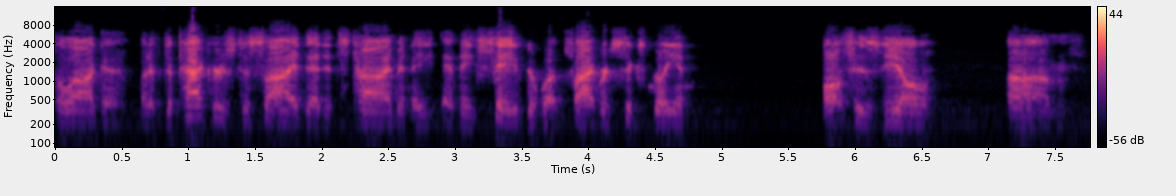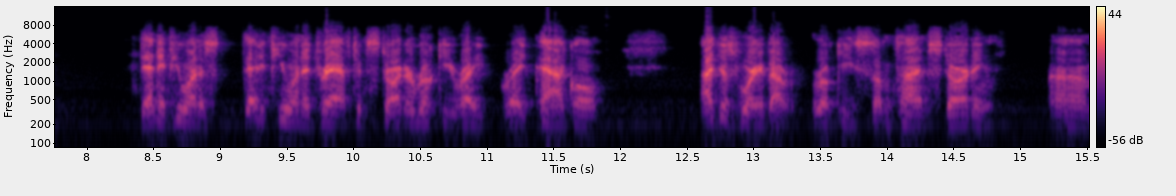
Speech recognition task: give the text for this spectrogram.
Bulaga, but if the Packers decide that it's time and they and they saved the what five or six million off his deal, um, then if you want to then if you want to draft and start a rookie right right tackle, I just worry about rookies sometimes starting. Um,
